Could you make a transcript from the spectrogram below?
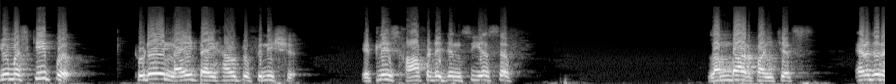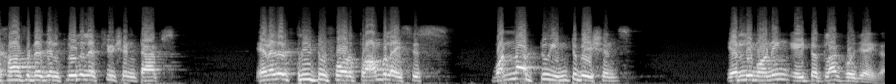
यू मस्ट कीप टुडे नाइट आई हैव टू फिनिश एटलीस्ट हाफ a dozen CSF lumbar punctures another half a dozen pleural effusion taps another 3 to 4 thrombolysis one or two intubations अर्ली मॉर्निंग एट ओ क्लॉक हो जाएगा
